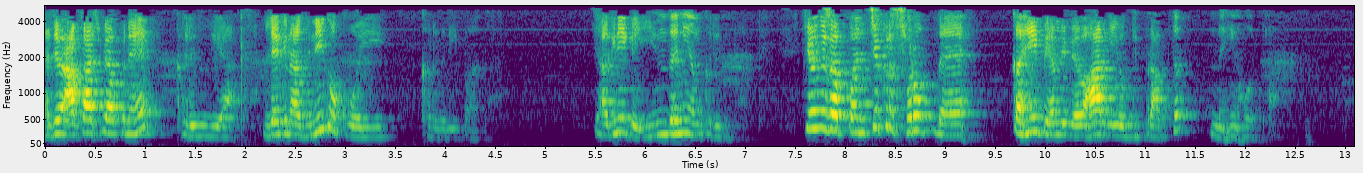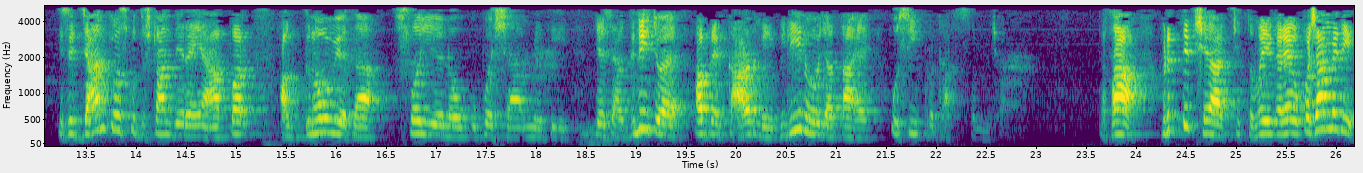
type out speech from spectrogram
ऐसे आकाश भी आपने खरीद लिया, लेकिन अग्नि को कोई खरीद नहीं पाता। अग्नि के ईंधन ही हम खरीद पाते। क्योंकि सब पंचकृत स्वरूप में कहीं भी हमें व्यवहार के योग्य प्राप्त नहीं होता। इसे जान के उसको दृष्टान दे रहे हैं यहाँ पर अग्नोव्यता स्वयं उपशाम्यति जैसे अग्नि जो है, अपने कारण में विलीन हो जाता है, उसी प्रकार समझो तथा वृत्तिक्षया चित्तमय करे उपशाम्यति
